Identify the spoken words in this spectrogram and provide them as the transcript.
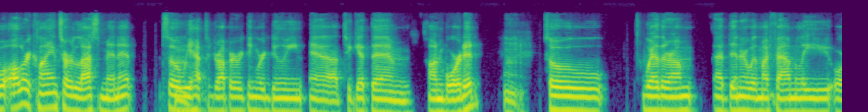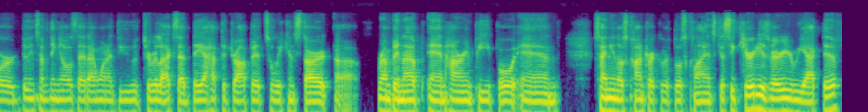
well, all our clients are last minute, so Mm. we have to drop everything we're doing uh, to get them onboarded. Mm. So whether I'm at dinner with my family or doing something else that I want to do to relax that day, I have to drop it so we can start uh, ramping up and hiring people and signing those contracts with those clients because security is very reactive.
